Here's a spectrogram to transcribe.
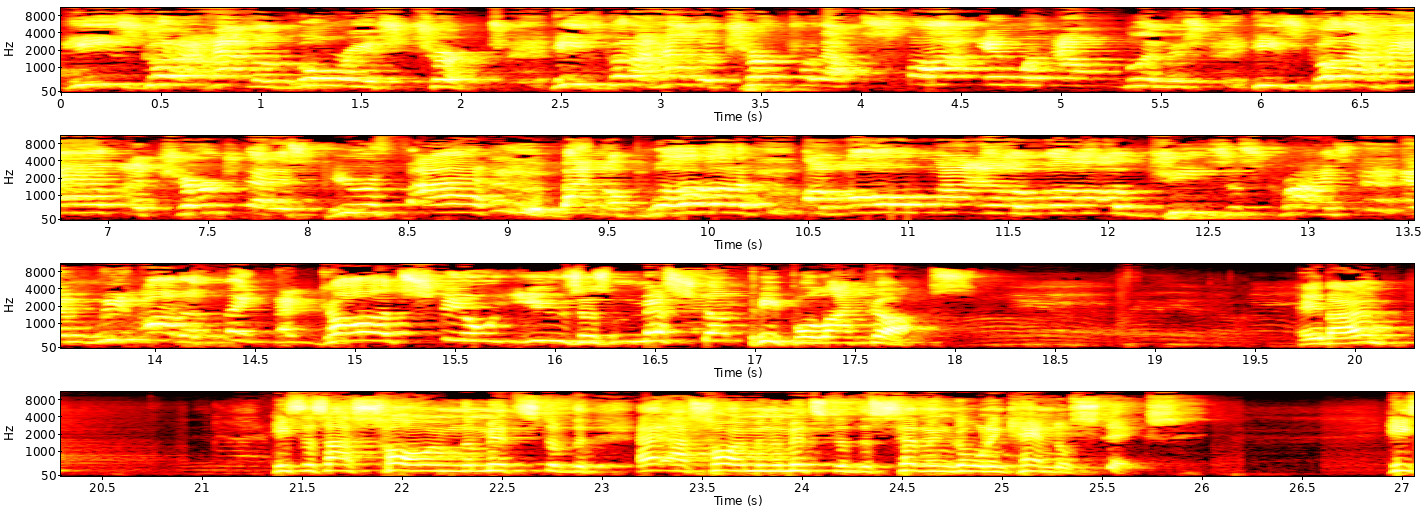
he's going to have a glorious church. He's going to have a church without spot and without blemish. He's going to have a church that is purified by the blood of all of, uh, of Jesus Christ. And we ought to think that God still uses messed up people like us. Amen. He says, I saw him in the midst of the, I saw him in the midst of the seven golden candlesticks. He,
